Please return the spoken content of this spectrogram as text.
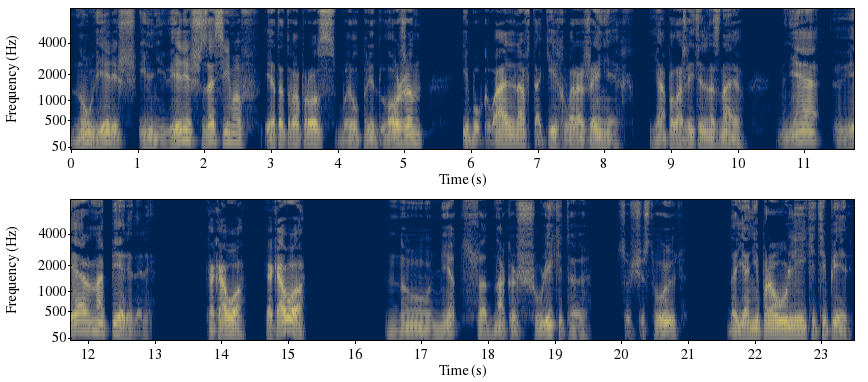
Ну, веришь или не веришь, Засимов, этот вопрос был предложен и буквально в таких выражениях. Я положительно знаю. Мне верно передали. Каково? Каково? Ну, нет, однако ж улики-то существуют. Да я не про улики теперь.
